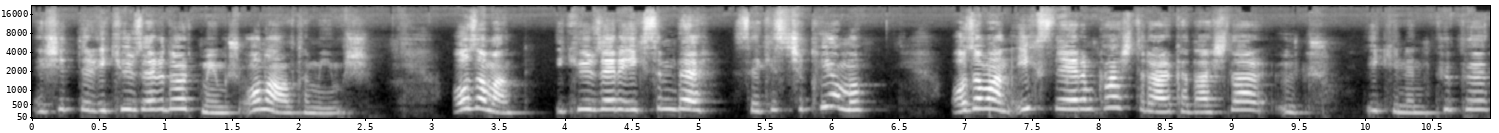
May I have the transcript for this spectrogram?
eşittir 2 üzeri 4 müymüş? 16 mıymış? O zaman 2 üzeri x'im de 8 çıkıyor mu? O zaman x değerim kaçtır arkadaşlar? 3. 2'nin küpü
